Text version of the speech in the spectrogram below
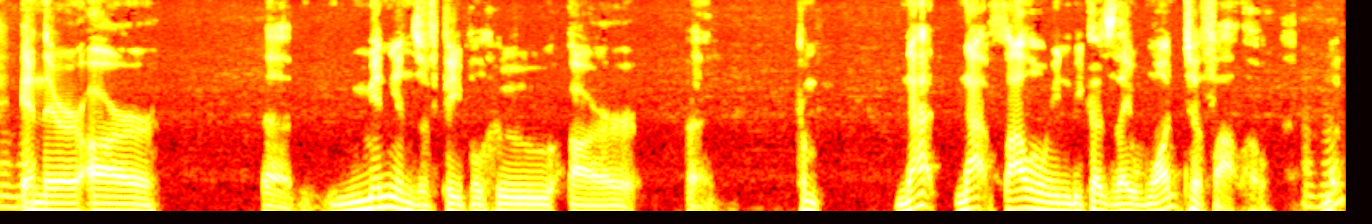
Mhm. and there are uh, millions of people who are uh, com- not not following because they want to follow, Mhm. but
